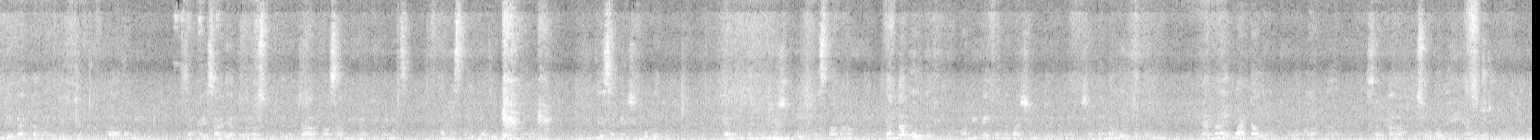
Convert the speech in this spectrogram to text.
पुढे काय करणार आहे ते विचारलं आज आम्ही सकाळी साडे अकराला सुरू केलं. चार तास आम्ही या ठिकाणीच अडीच तीन वाजेपर्यंत तिथे सगळ्यांशी बोलत होतो. त्यानंतर मुलींशी बोलत असताना त्यांना बोलतं केलं. आम्ही काही त्यांना भाषण वगैरे करण्यापेक्षा त्यांना बोलतं करून त्यांना एक वाटावं सरकार आपल्यासोबत आहे. या दृष्टिकोनातून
